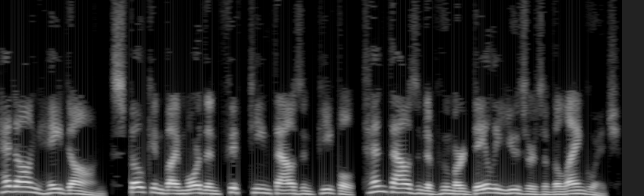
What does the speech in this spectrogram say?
Hedong Haydong, spoken by more than 15,000 people, 10,000 of whom are daily users of the language.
